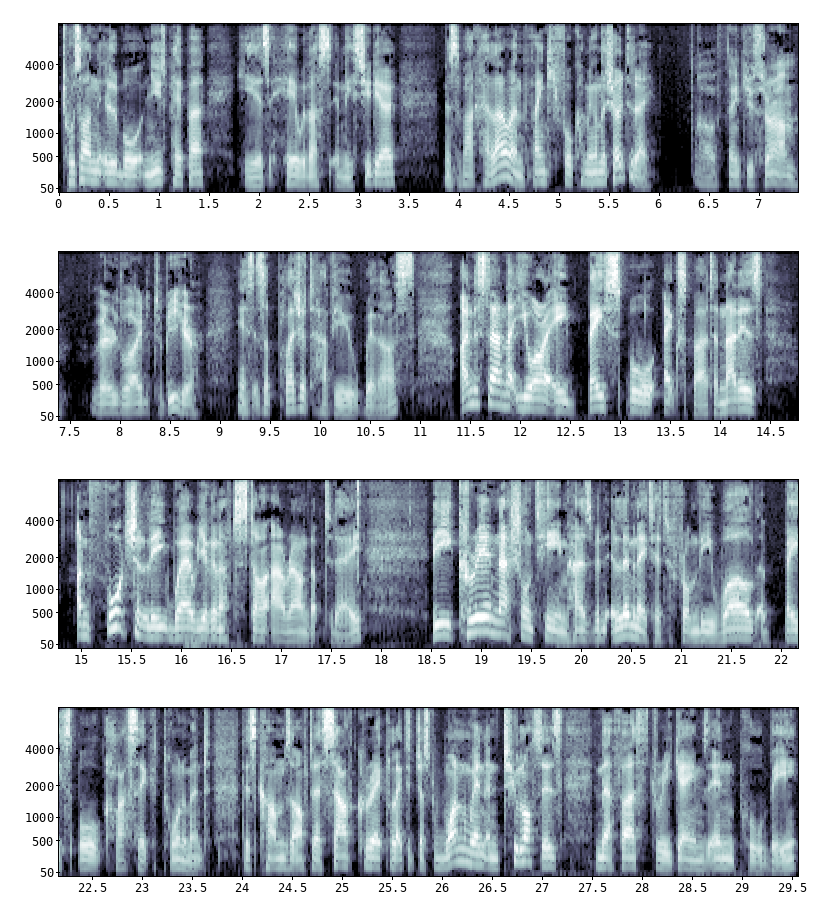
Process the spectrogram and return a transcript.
Chosun Ilbo newspaper. He is here with us in the studio. Mr. Park, hello, and thank you for coming on the show today. Oh, thank you, sir. I'm very delighted to be here. Yes, it's a pleasure to have you with us. I understand that you are a baseball expert, and that is unfortunately where we are going to have to start our roundup today. The Korean national team has been eliminated from the World Baseball Classic tournament. This comes after South Korea collected just one win and two losses in their first three games in Pool B,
